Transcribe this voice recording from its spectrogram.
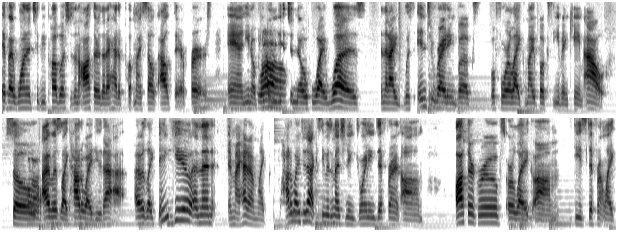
if I wanted to be published as an author, that I had to put myself out there first. And, you know, people wow. needed to know who I was and that I was into writing books before like my books even came out. So wow. I was like, how do I do that? I was like, thank mm-hmm. you. And then in my head, I'm like, how do I do that? Because he was mentioning joining different um, author groups or like um, these different like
